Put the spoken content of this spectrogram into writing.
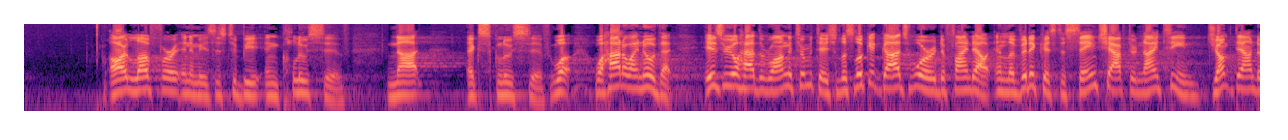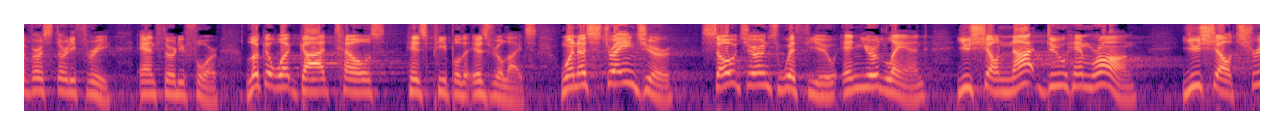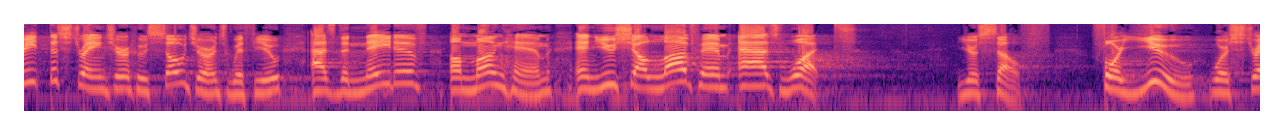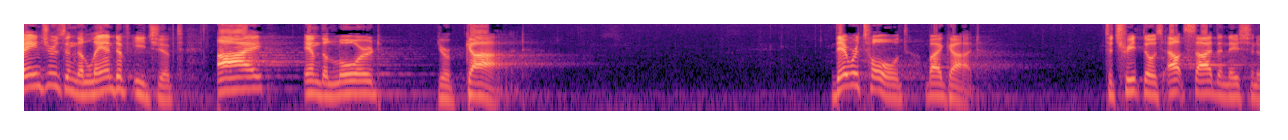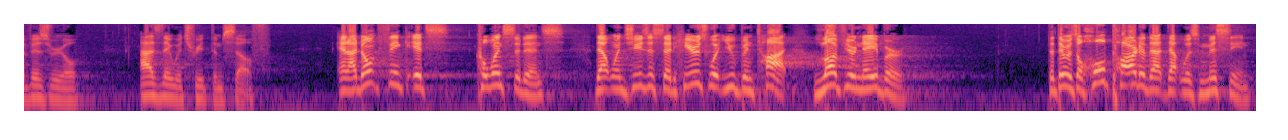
Our love for our enemies is to be inclusive, not exclusive. Well, well, how do I know that? Israel had the wrong interpretation. Let's look at God's word to find out. In Leviticus, the same chapter 19, jump down to verse 33 and 34. Look at what God tells his people, the Israelites. When a stranger sojourns with you in your land, you shall not do him wrong. You shall treat the stranger who sojourns with you as the native among him, and you shall love him as what? Yourself. For you were strangers in the land of Egypt. I am the Lord your God. They were told by God to treat those outside the nation of Israel as they would treat themselves. And I don't think it's coincidence that when Jesus said, Here's what you've been taught love your neighbor, that there was a whole part of that that was missing.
